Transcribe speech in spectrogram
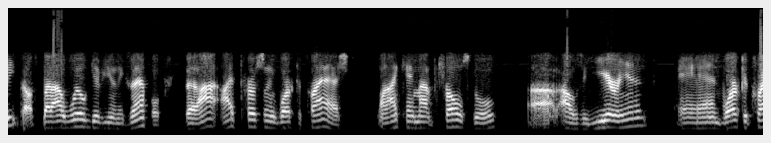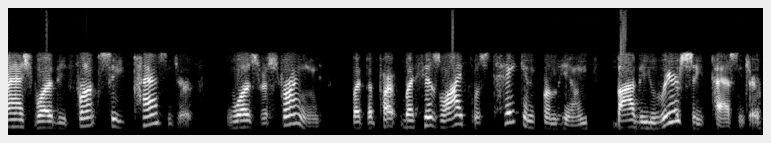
seatbelts. But I will give you an example that I, I personally worked a crash when I came out of patrol school. Uh, I was a year in, and worked a crash where the front seat passenger was restrained, but the per- but his life was taken from him by the rear seat passenger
